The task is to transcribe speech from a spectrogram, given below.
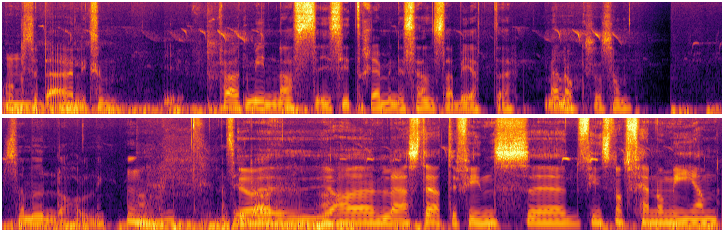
Mm. också där. Mm. Liksom, för att minnas i sitt reminiscensarbete men Ja. också som, som underhållning. Mm. Alltså Jag, idag, jag har läst det att det finns, eh, det finns något fenomen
